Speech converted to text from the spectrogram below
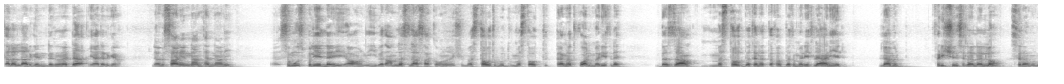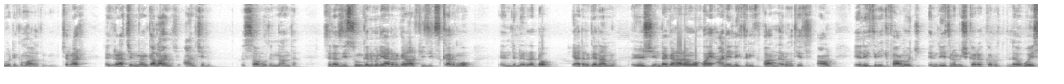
ቀለል አድርገን እንድንረዳ ያደርገናል። ለምሳሌ እናንተና እኔ smooth plane ላይ አሁን ይህ በጣም ለስላሳ ከሆነ መስታወት በሉት፣ መስታወት ተነጥፏል መሬት ላይ። በዛ መስታወት በተነጠፈበት መሬት ላይ አንሄድም። ለምን? friction ስለሌለው ስለምንወድቅ ማለት ነው። ጭራሽ እግራችን መንቀል አንችልም። አስቡት እናንተ። ስለዚህ እሱን ግን ምን ያደርገናል? ፊዚክስ ቀድሞ እንድንረዳው ያደርገናል ነው። እሺ እንደገና ደግሞ why an electric fan rotates። አሁን electric fan ኦች እንዴት ነው የሚሽከረከሩት ወይስ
